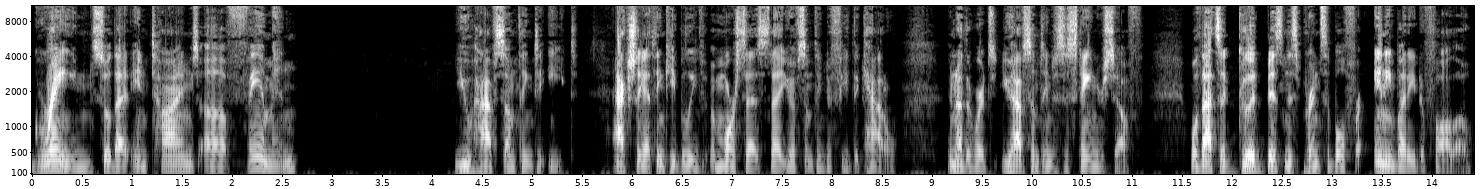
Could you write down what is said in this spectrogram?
grain so that in times of famine, you have something to eat. Actually, I think he believes more says that you have something to feed the cattle. In other words, you have something to sustain yourself. Well, that's a good business principle for anybody to follow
